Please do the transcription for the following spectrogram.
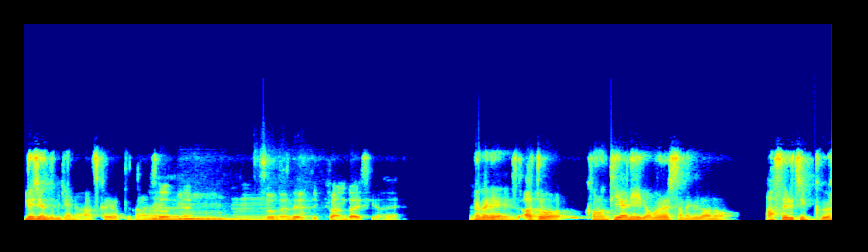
レジェンドみたいな扱いだったからね。そうだね。うんうん、そうだね。ファン大好きだね。なんかね、あと、このティアニーで思い出したんだけど、あの、アスレチックが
